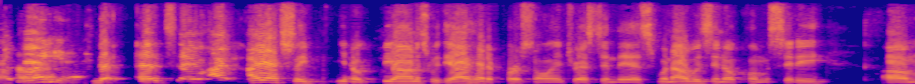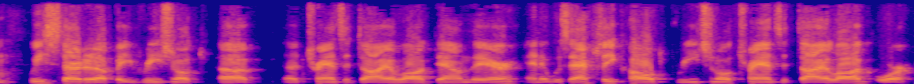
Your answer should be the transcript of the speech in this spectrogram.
I like it. And so I, I actually, you know, be honest with you, I had a personal interest in this. When I was in Oklahoma City, um, we started up a regional uh, a transit dialogue down there, and it was actually called Regional Transit Dialogue or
